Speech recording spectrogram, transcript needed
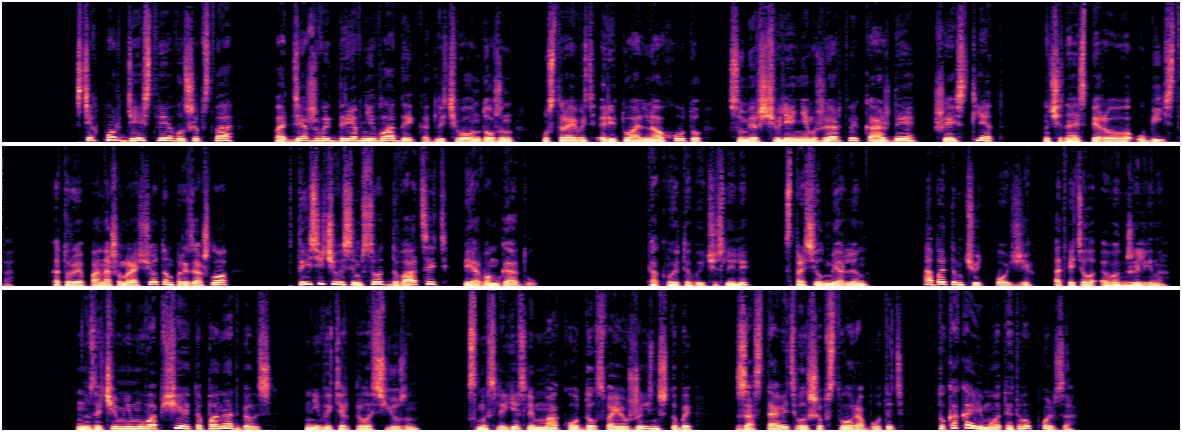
С тех пор действие волшебства поддерживает древний владыка, для чего он должен устраивать ритуальную охоту с умерщвлением жертвы каждые шесть лет, начиная с первого убийства, которое, по нашим расчетам, произошло в 1821 году. «Как вы это вычислили?» — спросил Мерлин. «Об этом чуть позже», — ответила Эванжелина. «Но зачем ему вообще это понадобилось?» — не вытерпела Сьюзен. «В смысле, если маг отдал свою жизнь, чтобы заставить волшебство работать, то какая ему от этого польза?»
